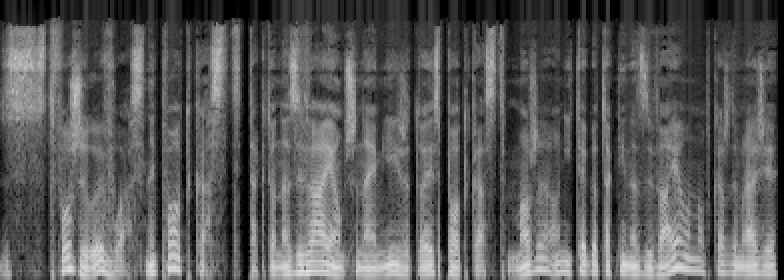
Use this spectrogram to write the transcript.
stworzyły własny podcast. Tak to nazywają przynajmniej, że to jest podcast. Może oni tego tak nie nazywają? No w każdym razie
